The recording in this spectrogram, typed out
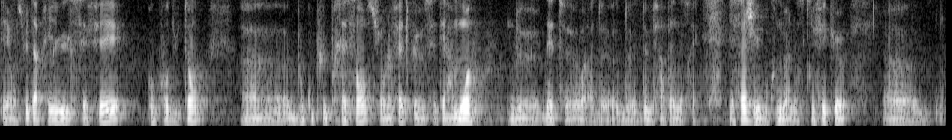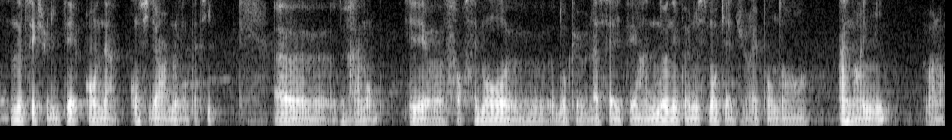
et ensuite, après, il s'est fait, au cours du temps, beaucoup plus pressant sur le fait que c'était à moi de, d'être, euh, voilà, de, me faire pénétrer. Et ça, j'ai eu beaucoup de mal. Ce qui fait que euh, notre sexualité en a considérablement pâti. Euh, vraiment. Et forcément, donc là, ça a été un non-épanouissement qui a duré pendant un an et demi. Voilà.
